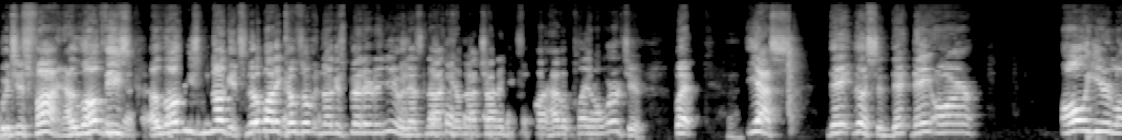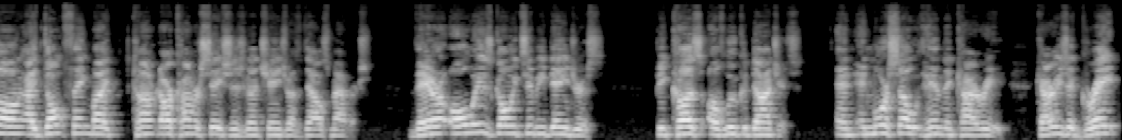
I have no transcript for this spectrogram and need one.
Which is fine. I love these. I love these nuggets. Nobody comes up with nuggets better than you, and that's not. You know, I'm not trying to have a play on words here, but yes, they listen. They, they are all year long. I don't think my our conversation is going to change about the Dallas Mavericks. They are always going to be dangerous because of Luka Doncic. and and more so with him than Kyrie. Kyrie's a great,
